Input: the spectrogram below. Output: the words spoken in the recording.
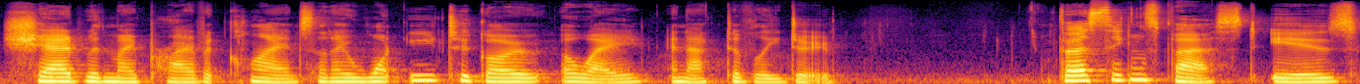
shared with my private clients that I want you to go away and actively do. First things first is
